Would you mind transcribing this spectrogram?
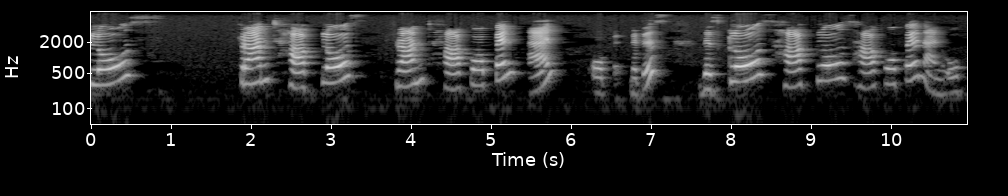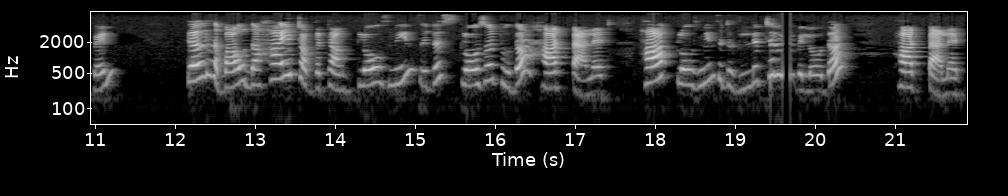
close, front half close, front half open and open. That is, this close, half close, half open and open tells about the height of the tongue. Close means it is closer to the hard palate. Half close means it is little below the hard palate.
